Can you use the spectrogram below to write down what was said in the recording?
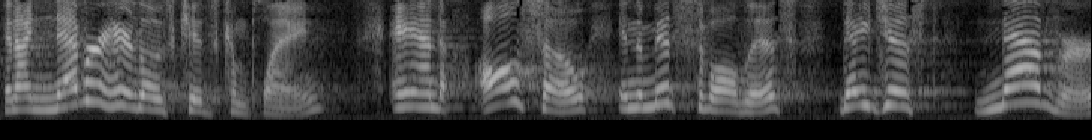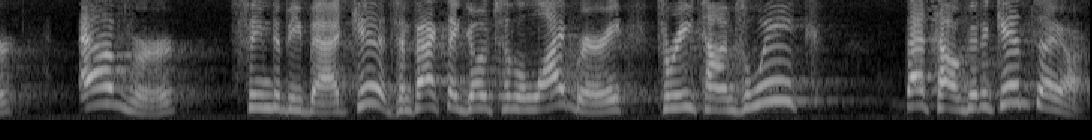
And I never hear those kids complain. And also, in the midst of all this, they just never ever seem to be bad kids. In fact, they go to the library three times a week. That's how good of kids they are.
